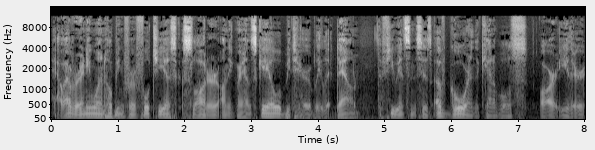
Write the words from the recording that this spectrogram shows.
However, anyone hoping for a Fulci-esque slaughter on the grand scale will be terribly let down. The few instances of gore in The Cannibals are either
